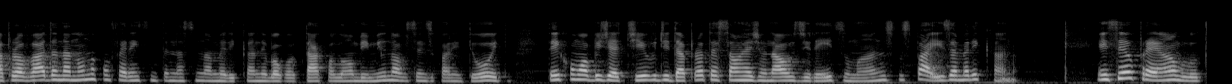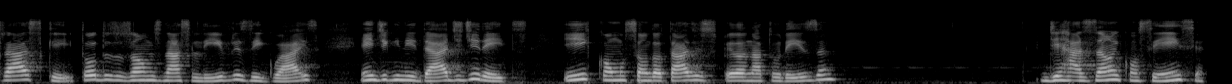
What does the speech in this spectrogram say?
aprovada na nona Conferência Internacional Americana em Bogotá, Colômbia, em 1948, tem como objetivo de dar proteção regional aos direitos humanos nos países americanos. Em seu preâmbulo, traz que todos os homens nascem livres e iguais em dignidade e direitos, e, como são dotados pela natureza de razão e consciência,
